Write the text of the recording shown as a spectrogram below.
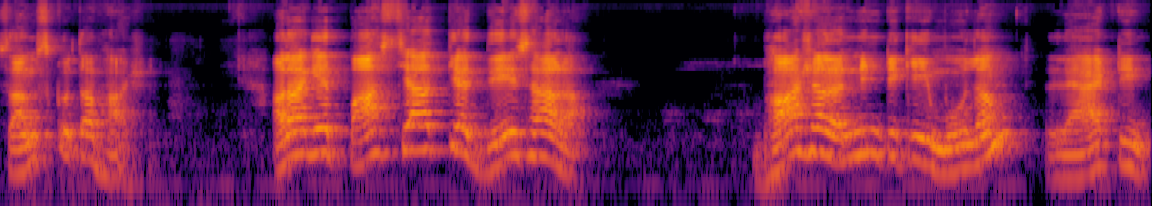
సంస్కృత భాష. అలాగే పాశ్చాత్య దేశాల భాషలన్నింటికీ మూలం లాటిన్.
